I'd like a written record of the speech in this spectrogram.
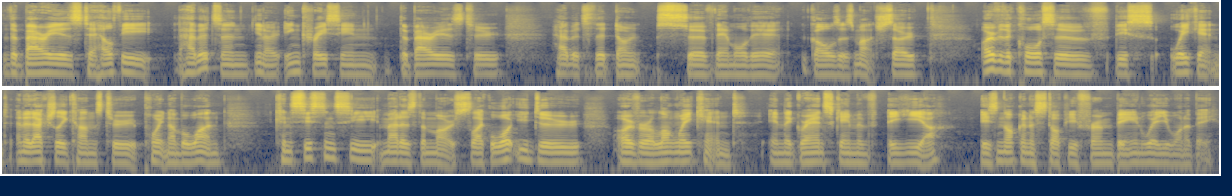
the barriers to healthy habits and you know increasing the barriers to habits that don't serve them or their goals as much. So over the course of this weekend, and it actually comes to point number one consistency matters the most. Like what you do over a long weekend in the grand scheme of a year is not going to stop you from being where you want to be.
